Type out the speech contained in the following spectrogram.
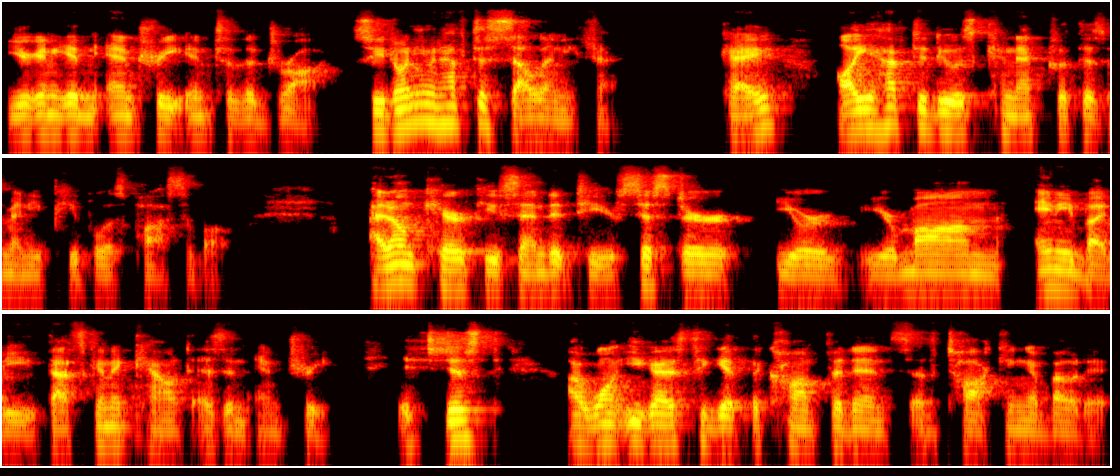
you're going to get an entry into the draw so you don't even have to sell anything okay all you have to do is connect with as many people as possible i don't care if you send it to your sister your your mom anybody that's going to count as an entry it's just i want you guys to get the confidence of talking about it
